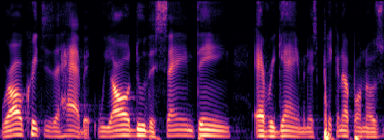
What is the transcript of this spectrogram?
We're all creatures of habit. We all do the same thing every game, and it's picking up on those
